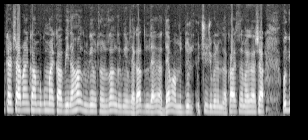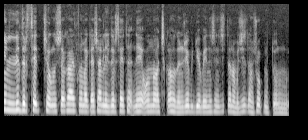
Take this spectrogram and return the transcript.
arkadaşlar ben Kaan bugün Minecraft yine Hunger Games oynuyoruz Hunger Games'e kaldığımız yerden devam ediyoruz 3. bölümde karşınızda arkadaşlar Bugün Leader Set Challenge'da karşınızda arkadaşlar Leader Set ne onu açıklamadan önce video beğenirseniz cidden ama cidden çok mutlu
